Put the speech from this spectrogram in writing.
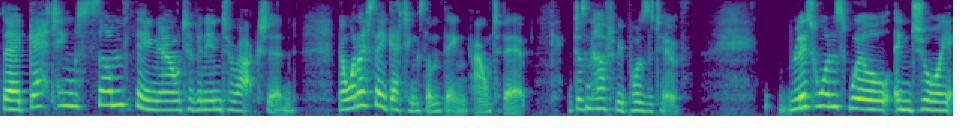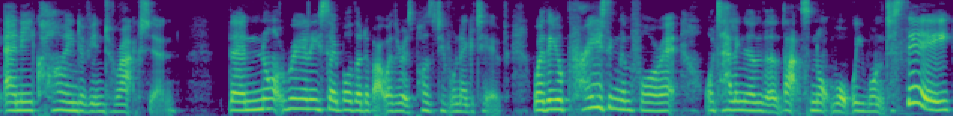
they're getting something out of an interaction. Now, when I say getting something out of it, it doesn't have to be positive. Little ones will enjoy any kind of interaction they're not really so bothered about whether it's positive or negative. Whether you're praising them for it or telling them that that's not what we want to see,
